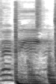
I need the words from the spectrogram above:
Record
